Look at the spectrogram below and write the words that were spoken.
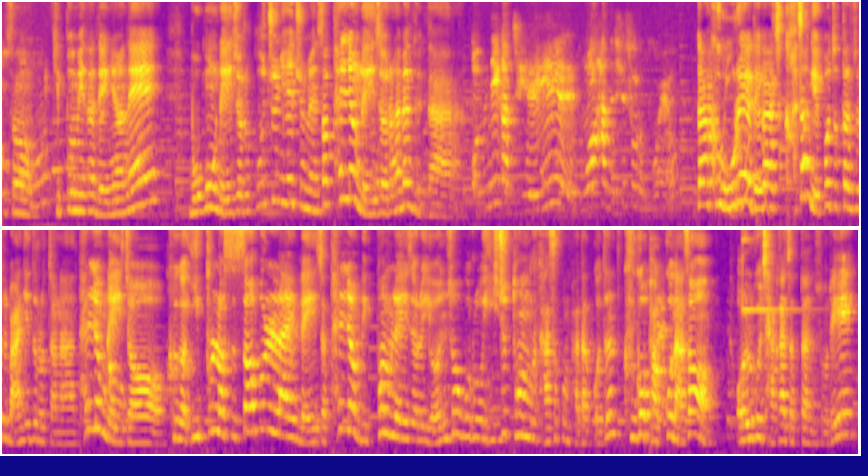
그래서 기쁨이는 내년에 모공 레이저를 꾸준히 해주면서 탄력 레이저를 하면 된다 언니가 제일 좋아하는 시술은 뭐예요? 나 그 올해 내가 가장 예뻐졌다는 소리 많이 들었잖아. 탄력 레이저. 그거 E 플러스 서블라임 레이저, 탄력 리펌 레이저를 연속으로 2주 텀으로 다섯 번 받았거든? 그거 받고 나서 얼굴 작아졌다는 소리,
